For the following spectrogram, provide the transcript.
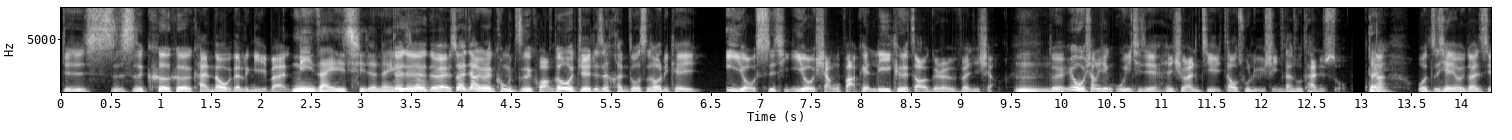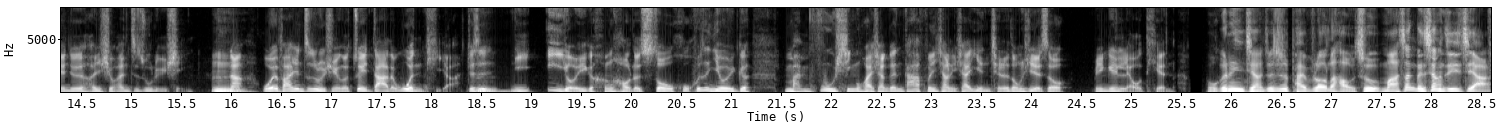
就是时时刻刻看到我的另一半。腻在一起的那一种。对对对对，虽然这样有点控制狂，可我觉得就是很多时候你可以一有事情一有想法，可以立刻找一个人分享。嗯，对，因为我相信五一其实也很喜欢自己到处旅行、到处探索。对那我之前有一段时间就是很喜欢自助旅行。嗯那我会发现自助旅行有个最大的问题啊，就是嗯你一有一个很好的收获，或者你有一个满腹心怀想跟大家分享你现在眼前的东西的时候，别人跟你聊天，我跟你讲，这就是拍 vlog 的好处，马上跟相机讲，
